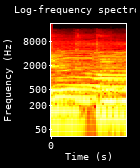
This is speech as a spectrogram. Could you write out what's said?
end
